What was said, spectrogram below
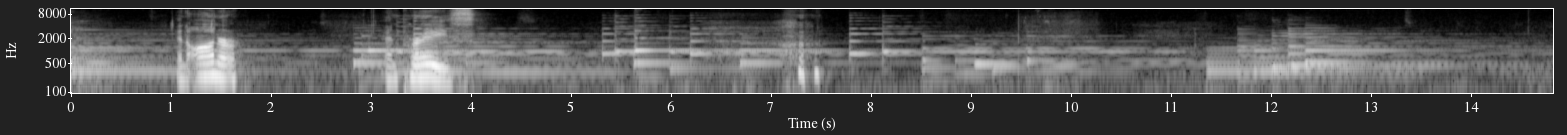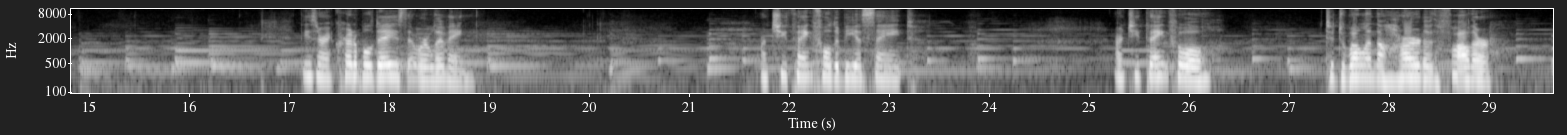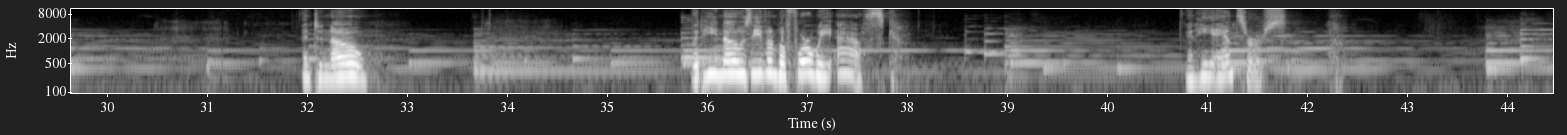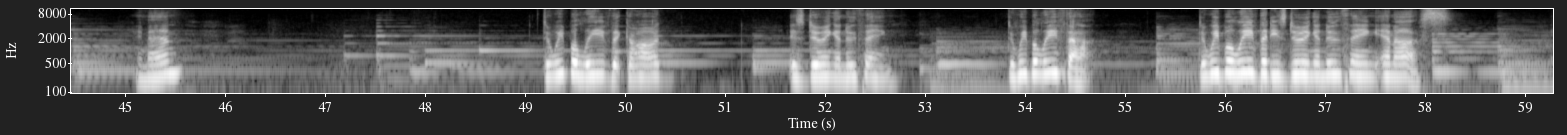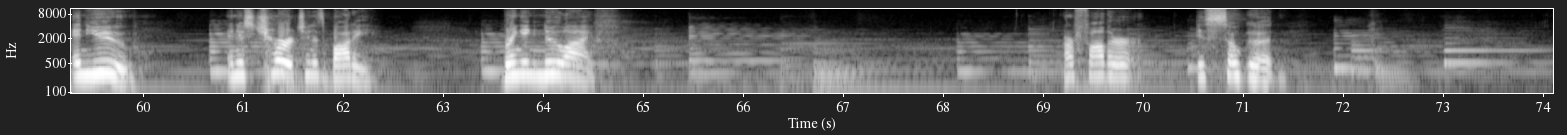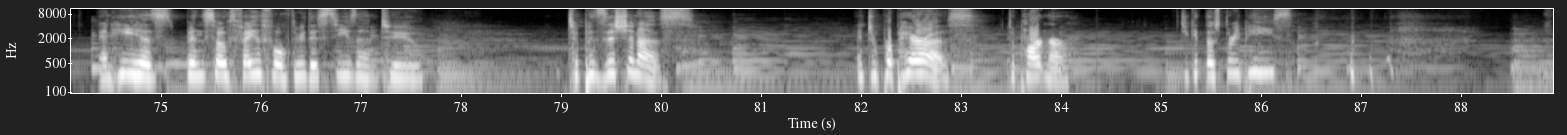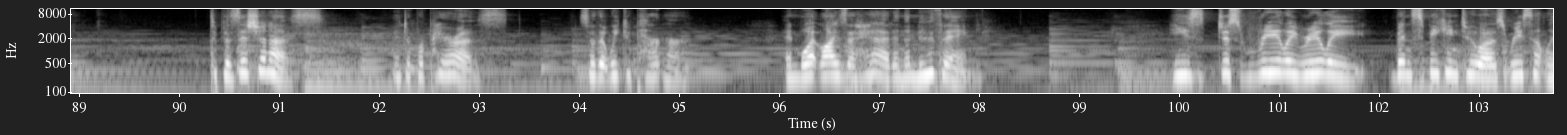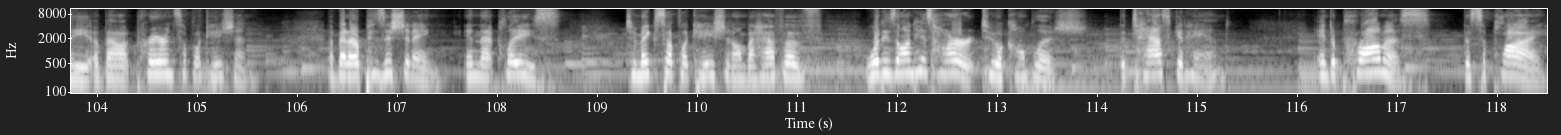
and honor and praise. These are incredible days that we're living. Aren't you thankful to be a saint? Aren't you thankful to dwell in the heart of the Father and to know that He knows even before we ask. And He answers. Amen? Do we believe that God is doing a new thing? Do we believe that? Do we believe that He's doing a new thing in us, in you, in His church, in His body, bringing new life? Our Father is so good. And He has been so faithful through this season to, to position us and to prepare us to partner did you get those three P's? to position us and to prepare us so that we could partner in what lies ahead and the new thing. He's just really, really been speaking to us recently about prayer and supplication, about our positioning in that place to make supplication on behalf of what is on his heart to accomplish the task at hand, and to promise the supply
